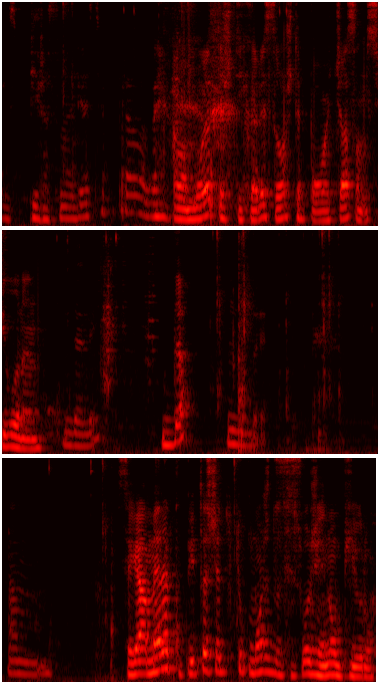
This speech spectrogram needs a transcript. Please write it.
Разбира се, нали аз тя права, бе. Ама моята ще ти хареса още повече, аз съм сигурен. Дали? Да. Добре. Ам, Сега, мен ако питаш, ето тук може да се сложи едно бюро.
